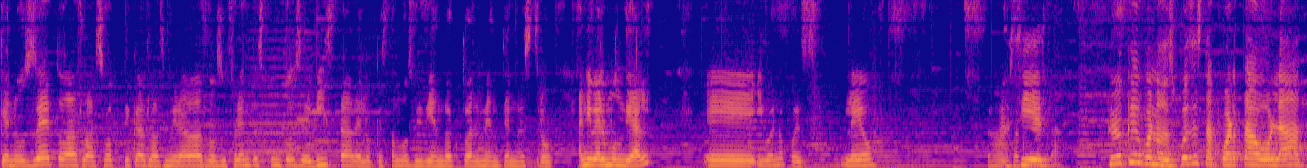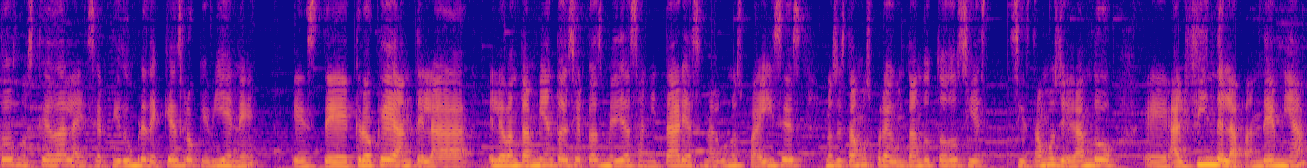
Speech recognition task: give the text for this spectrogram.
que, nos dé todas las ópticas, las miradas, los diferentes puntos de vista de lo que estamos viviendo actualmente en nuestro, a nivel mundial. Eh, y bueno, pues Leo. Así es. Creo que bueno, después de esta cuarta ola a todos nos queda la incertidumbre de qué es lo que viene. Este, creo que ante la, el levantamiento de ciertas medidas sanitarias en algunos países, nos estamos preguntando todos si, es, si estamos llegando eh, al fin de la pandemia.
